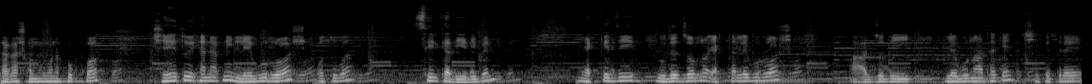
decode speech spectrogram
থাকার সম্ভাবনা খুব কম, সেহেতু এখানে আপনি লেবুর রস অথবা সিরকা দিয়ে দিবেন। এক কেজি দুধের জন্য একটা লেবুর রস আর যদি লেবু না থাকে, সেক্ষেত্রে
